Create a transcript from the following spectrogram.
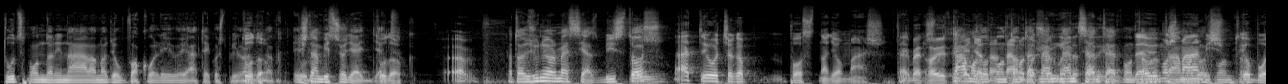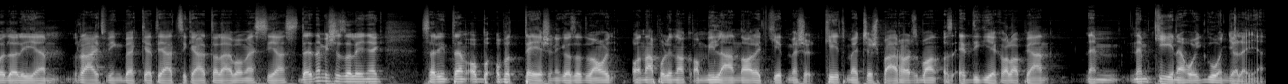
tudsz mondani nála nagyobb vakon lévő játékos pillanatnak. Tudok, És tudok. nem biztos, hogy egyet. Tudok. Tehát a Junior Messi az biztos, Hát jó, csak a poszt nagyon más. Tehát Meg ha őt egyáltalán mondtam, tehát nem, nem centert igen. mondtam, de ő most már nem is mondtam. jobb oldali ilyen right wing backet játszik általában Messias, de nem is ez a lényeg. Szerintem abban abba teljesen igazad van, hogy a Napolinak a Milánnal egy két, mes- két meccses párharcban az eddigiek alapján nem, nem kéne, hogy gondja legyen.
